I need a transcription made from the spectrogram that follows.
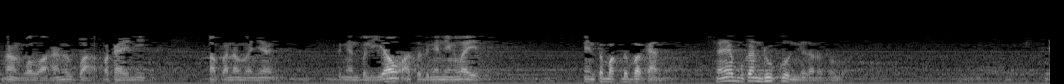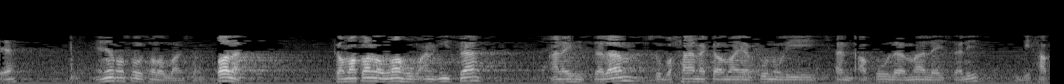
nah Allah anu lupa apakah ini apa namanya dengan beliau atau dengan yang lain yang tebak-tebakan. Saya bukan dukun kata Rasulullah. Ya. Ini Rasul sallallahu alaihi wasallam. Qala kama qala Allah an Isa alaihi salam subhanaka ma yakunu li an aqula ma laysa li bihak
